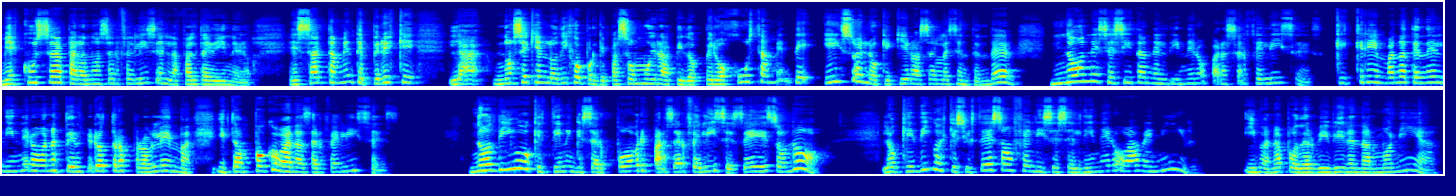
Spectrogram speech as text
Mi excusa para no ser feliz es la falta de dinero. Exactamente, pero es que la, no sé quién lo dijo porque pasó muy rápido, pero justamente eso es lo que quiero hacerles entender. No necesitan el dinero para ser felices. ¿Qué creen? Van a tener el dinero, van a tener otros problemas y tampoco van a ser felices. No digo que tienen que ser pobres para ser felices, ¿eh? eso no. Lo que digo es que si ustedes son felices, el dinero va a venir y van a poder vivir en armonía.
